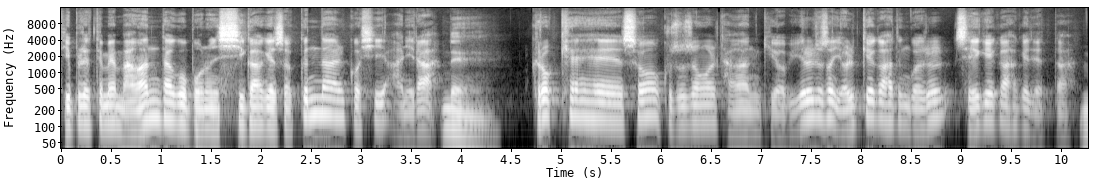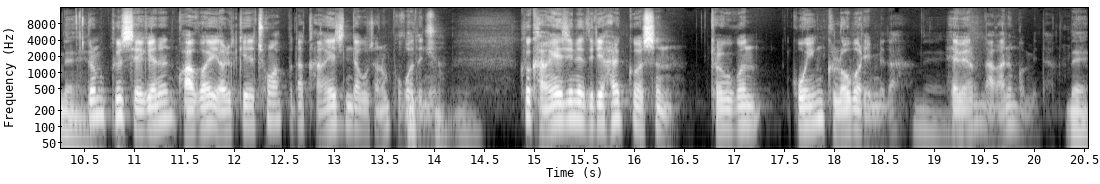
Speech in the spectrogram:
디플레 때문에 망한다고 보는 시각에서 끝날 것이 아니라 네. 그렇게 해서 구조조정을 당한 기업이 예를 들어서 10개가 하던 것을 3개가 하게 됐다. 네. 그럼 그 3개는 과거의 10개의 총합보다 강해진다고 저는 보거든요. 그 강해진 애들이 할 것은 결국은 고잉 글로벌입니다. 해외로 나가는 겁니다. 네.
